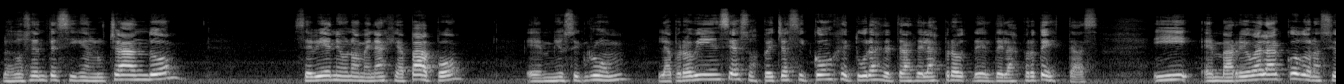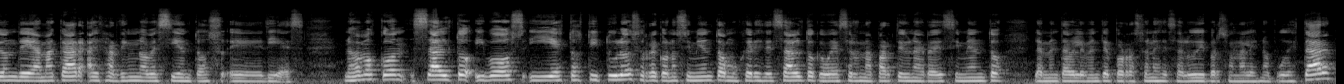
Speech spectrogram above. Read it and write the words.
Los docentes siguen luchando. Se viene un homenaje a Papo, en Music Room, la provincia, sospechas y conjeturas detrás de las, de, las protestas. Y en Barrio Balaco, donación de Amacar al Jardín 910. Nos vamos con Salto y Voz y estos títulos, reconocimiento a mujeres de Salto, que voy a hacer una parte de un agradecimiento, lamentablemente por razones de salud y personales no pude estar.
